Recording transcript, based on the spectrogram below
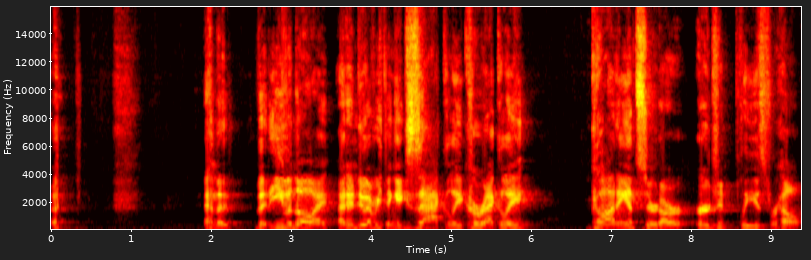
and that that even though I, I didn't do everything exactly correctly, God answered our urgent pleas for help.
